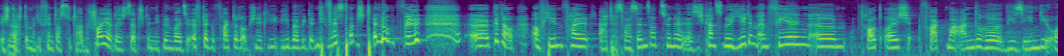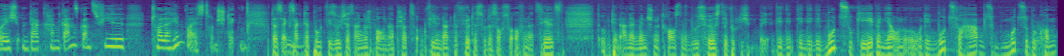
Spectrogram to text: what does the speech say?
Ich dachte immer, die findet das total bescheuert, dass ich selbstständig bin, weil sie öfter gefragt hat, ob ich nicht li lieber wieder in die Festanstellung will. Äh, genau, auf jeden Fall, ah, das war sensationell. Also ich kann es nur jedem empfehlen, ähm, traut euch, fragt mal andere, wie sehen die euch? Und da kann ganz, ganz viel toller Hinweis drin stecken. Das ist exakt der Punkt, wieso ich das angesprochen habe, Schatz. Und vielen Dank dafür, dass du das auch so offen erzählst, um den anderen Menschen da draußen, wenn du es hörst, dir wirklich den, den, den, den Mut zu geben, ja, und, und den Mut zu haben, zu, Mut zu bekommen,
